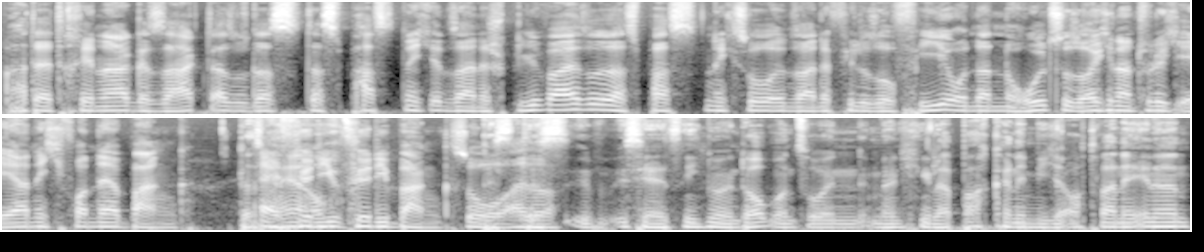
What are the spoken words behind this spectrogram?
hat der Trainer gesagt, also das, das passt nicht in seine Spielweise, das passt nicht so in seine Philosophie und dann holst du solche natürlich eher nicht von der Bank. Das äh, war ja für, die, auch- für die Bank. So, Das, also. das ist ja jetzt nicht nur in Dortmund so. In Mönchengladbach kann ich mich auch dran erinnern.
